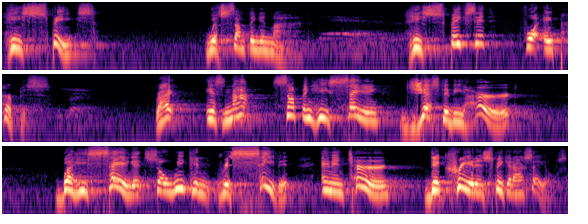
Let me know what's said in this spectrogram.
He speaks with something in mind. He speaks it for a purpose. Right? It's not something he's saying just to be heard, but he's saying it so we can receive it and in turn decree it and speak it ourselves.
